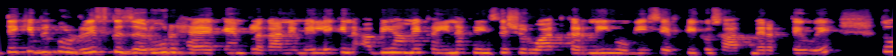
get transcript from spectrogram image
देखिए, बिल्कुल रिस्क ज़रूर है कैंप लगाने में, लेकिन अभी हमें कहीं ना कहीं से शुरुआत करनी होगी सेफ्टी को साथ में रखते हुए। तो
